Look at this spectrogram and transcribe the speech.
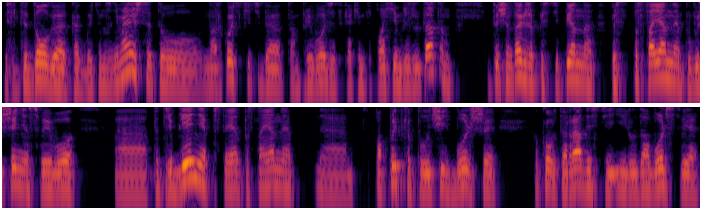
если ты долго как бы этим занимаешься, то наркотики тебя там приводят к каким-то плохим результатам. И точно так же постепенно, постоянное повышение своего э, потребления, постоянная, постоянная э, попытка получить больше какого-то радости или удовольствия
